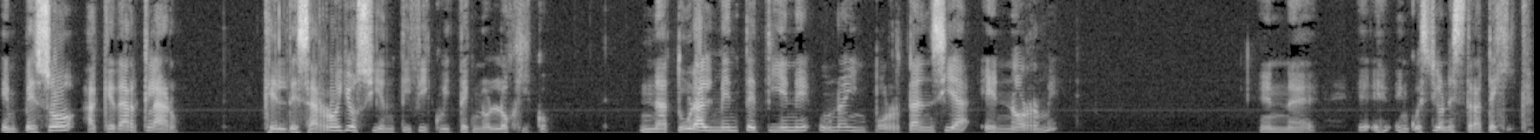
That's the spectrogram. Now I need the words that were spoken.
empezó a quedar claro que el desarrollo científico y tecnológico naturalmente tiene una importancia enorme eh, en, en cuestión estratégica.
